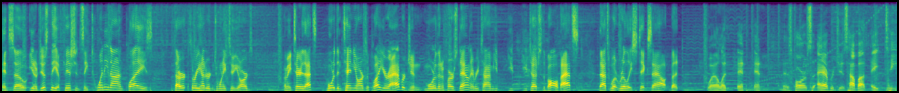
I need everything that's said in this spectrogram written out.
And so, you know, just the efficiency 29 plays, 322 yards. I mean, Terry, that's more than 10 yards a play. You're averaging more than a first down every time you, you, you touch the ball. That's that's what really sticks out. But well, and and and as far as averages, how about 18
